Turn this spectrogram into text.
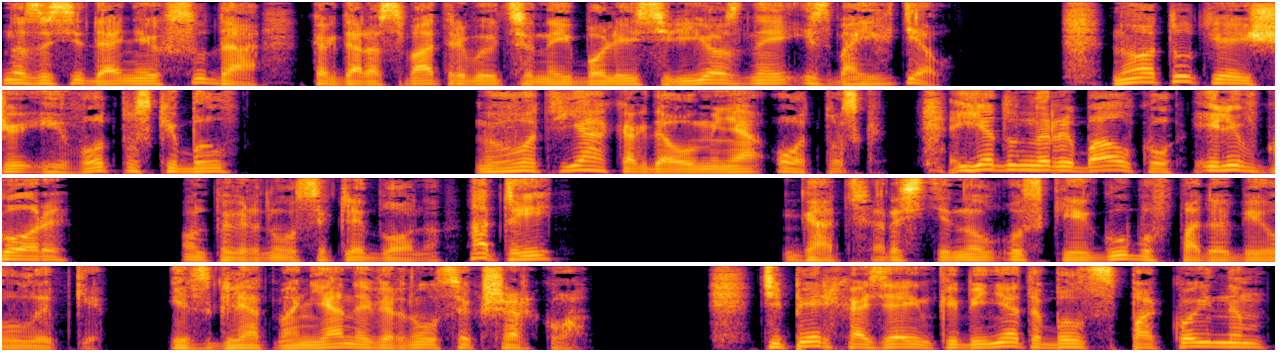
на заседаниях суда, когда рассматриваются наиболее серьезные из моих дел. Ну а тут я еще и в отпуске был». «Вот я, когда у меня отпуск, еду на рыбалку или в горы». Он повернулся к Леблону. «А ты?» Гад растянул узкие губы в подобие улыбки, и взгляд Маньяна вернулся к Шарко. Теперь хозяин кабинета был спокойным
